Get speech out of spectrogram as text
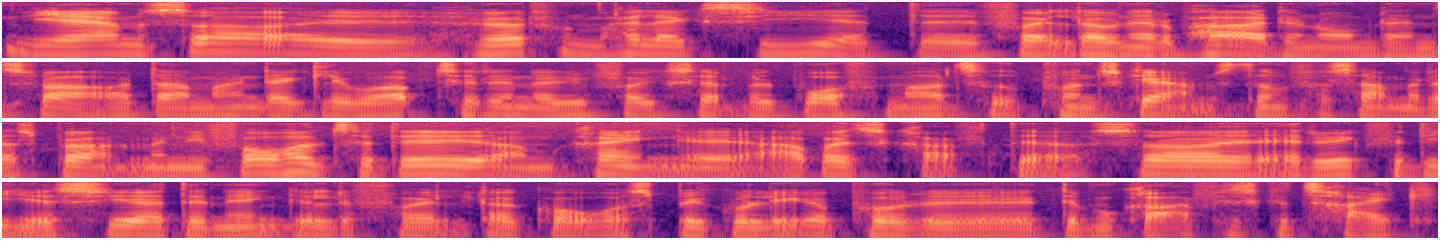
Ja, men så øh, hørte hun mig heller ikke sige, at øh, forældre jo netop har et enormt ansvar, og der er mange, der ikke lever op til det, når de for eksempel bruger for meget tid på en skærm, i stedet for sammen med deres børn. Men i forhold til det omkring øh, arbejdskraft der, så øh, er det jo ikke fordi, jeg siger, at den enkelte forælder går og spekulerer på det demografiske træk.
